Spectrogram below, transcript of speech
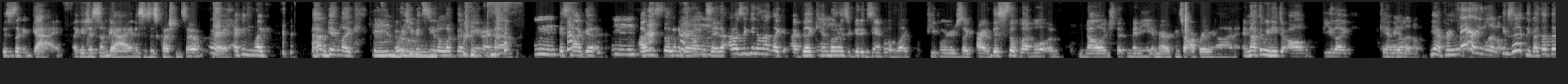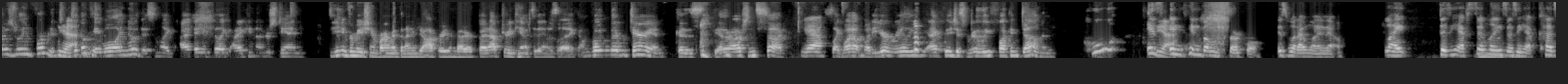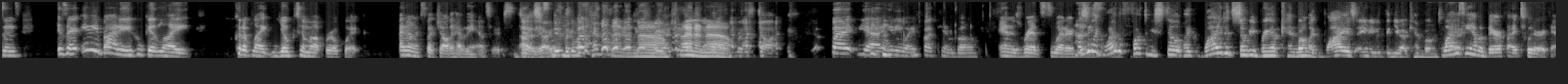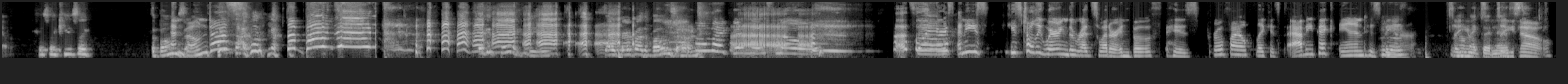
this is like a guy, like it's just some guy, and this is his question. So all right, I can like I'm getting like I wish you could see the look that I'm getting right now. Mm, It's not good. mm, I'm still gonna go out and say that. I was like, you know what? Like, I feel like Ken Bone is a good example of like people who are just like, all right, this is the level of knowledge that many Americans are operating on, and not that we need to all be like very Bone. Uh, little. Yeah, very little. Very little. Exactly, but I thought that was really informative. Yeah. Yeah. Like, okay, well, I know this, and like, I feel like I can understand the information environment that I need to operate in better. But after he came out today and was like, I'm voting libertarian because the other options suck. Yeah. It's like, wow, buddy, you're really actually just really fucking dumb. And Who is Yeah. in Ken Bone's circle is what I want to know. Like, does he have siblings? Mm-hmm. Does he have cousins? Is there anybody who could like could have like yoked him up real quick? I don't expect y'all to have the answers. Yeah, I didn't look at my. I don't know. should've I don't know. thought for this talk. But yeah, anyway, fuck Ken Bone and his red sweater. I was like, why the fuck do we still like? Why did somebody bring up Ken Bone? Like, why is anyone even thinking about Ken Bone today? Why does he have a verified Twitter account? Because like he's like the bone. And zone. Bone does? I don't know. the bone Like a thing, zone. dude. Gotta verify the bone zone. Oh my goodness, no. That's So- hilarious. And he's he's totally wearing the red sweater in both his profile, like his avi pic and his Mhm. banner. So Oh you my so you goodness. know.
